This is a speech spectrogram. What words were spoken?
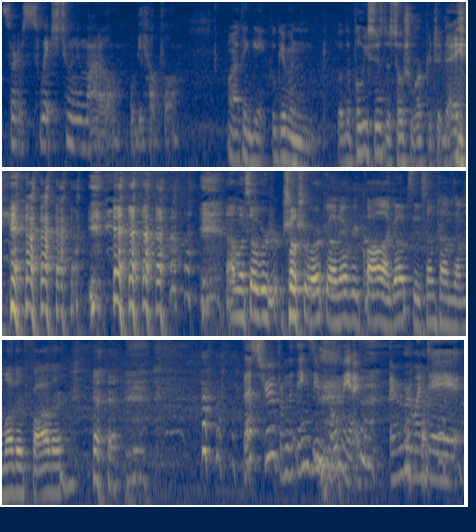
sort of switch to a new model will be helpful. Well, I think given the police is the social worker today. I'm a social worker on every call I go to. Sometimes I'm mother, father. That's true. From the things you've told me, I, I remember one day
